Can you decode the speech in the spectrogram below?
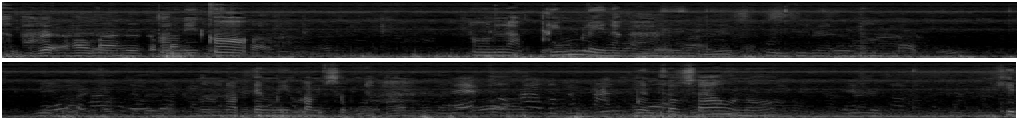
นะคะแวะเข้ามาคือกับตอนนี้ก็นอนหลับพริ้มเลยนะคะนอนหลับยังมีความสุขนะคะ เหมือนเศร้าๆเนาะคิด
